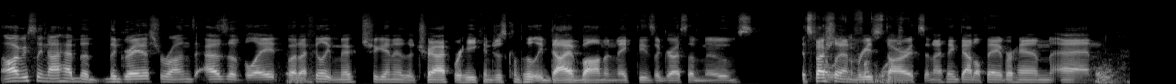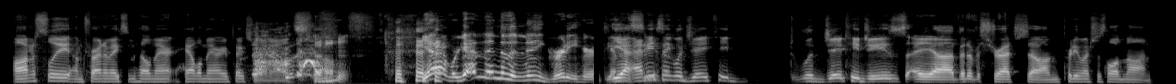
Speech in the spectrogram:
obviously not had the, the greatest runs as of late, but I feel like Michigan is a track where he can just completely dive bomb and make these aggressive moves, especially on That would've been a fun restarts, and I think that'll favor him. And honestly, I'm trying to make some Hail Mary, Hail Mary picks right now. So. yeah, we're getting into the nitty gritty here. At the end yeah, of the anything season. with JT with JTG's a uh, bit of a stretch, so I'm pretty much just holding on.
